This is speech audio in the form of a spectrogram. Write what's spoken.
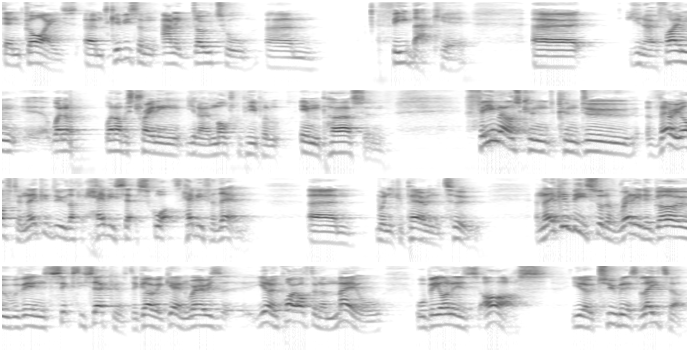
than guys. Um, to give you some anecdotal um, feedback here, uh, you know, if I'm when I when I was training, you know, multiple people in person, females can can do very often. They can do like a heavy set of squats, heavy for them, um, when you're comparing the two, and they can be sort of ready to go within sixty seconds to go again. Whereas, you know, quite often a male will be on his ass, you know, two minutes later.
